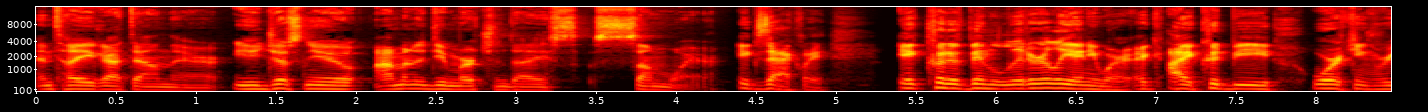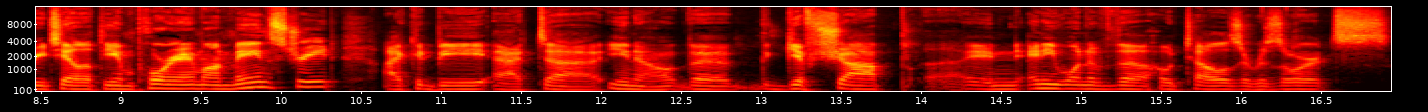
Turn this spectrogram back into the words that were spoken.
until you got down there. You just knew I'm going to do merchandise somewhere. exactly it could have been literally anywhere. I could be working retail at the emporium on main street. I could be at uh, you know the, the gift shop uh, in any one of the hotels or resorts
